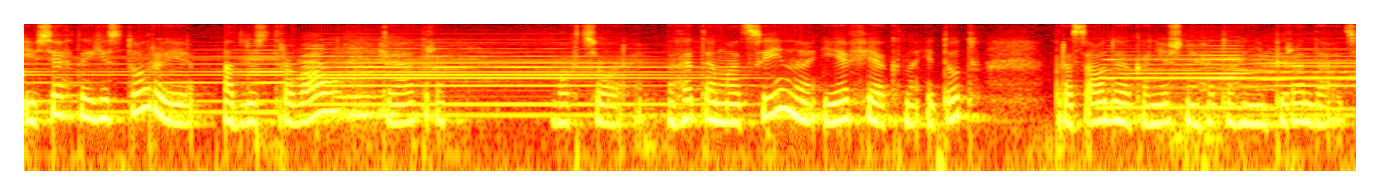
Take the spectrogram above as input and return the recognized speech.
і ўсе гэтай гісторыі адлюстраваў тэатр в акцёры. Гэта эмацыйна і эфектна і тут праз аўдыо, канешне, гэтага не перадаць.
